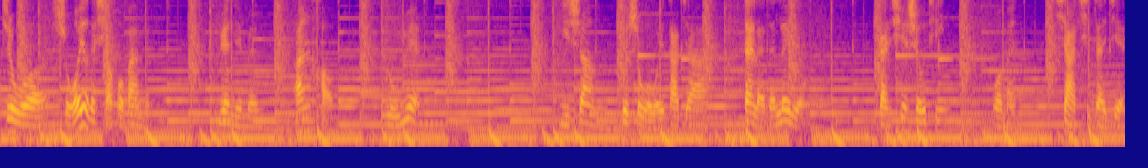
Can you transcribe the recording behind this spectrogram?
致我所有的小伙伴们，愿你们安好如愿。以上就是我为大家。带来的内容，感谢收听，我们下期再见。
